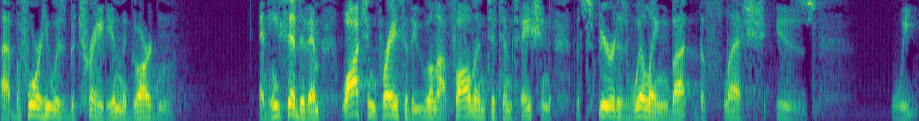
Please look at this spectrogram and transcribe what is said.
uh, before he was betrayed in the garden. And he said to them, Watch and pray so that you will not fall into temptation. The spirit is willing, but the flesh is weak.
